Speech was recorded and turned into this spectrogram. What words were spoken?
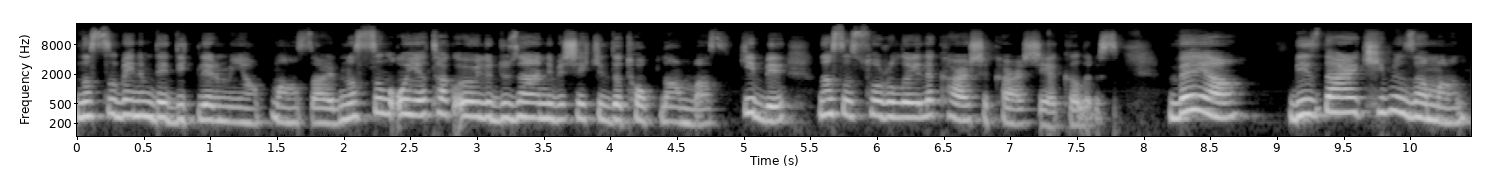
Nasıl benim dediklerimi yapmazlar? Nasıl o yatak öyle düzenli bir şekilde toplanmaz? Gibi nasıl sorularıyla karşı karşıya kalırız. Veya Bizler kimi zaman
